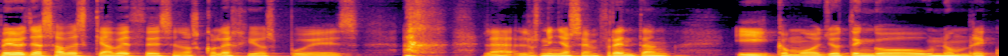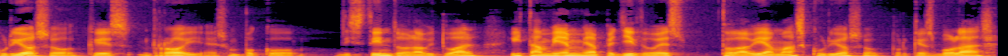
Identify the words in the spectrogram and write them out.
pero ya sabes que a veces en los colegios pues los niños se enfrentan y como yo tengo un nombre curioso que es Roy, es un poco distinto de lo habitual y también mi apellido es todavía más curioso porque es Bolas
